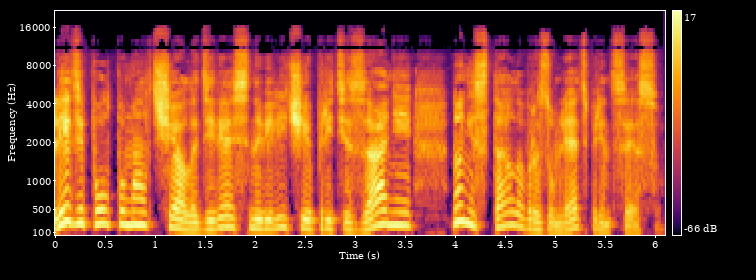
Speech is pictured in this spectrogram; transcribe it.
Леди Пол помолчала, девясь на величие притязаний, но не стала вразумлять принцессу.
